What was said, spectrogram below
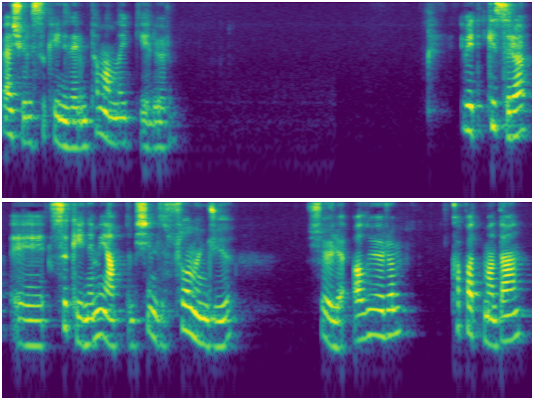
Ben şöyle sık iğnelerimi tamamlayıp geliyorum. Evet iki sıra e, sık iğnemi yaptım. Şimdi sonuncuyu şöyle alıyorum. Kapatmadan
